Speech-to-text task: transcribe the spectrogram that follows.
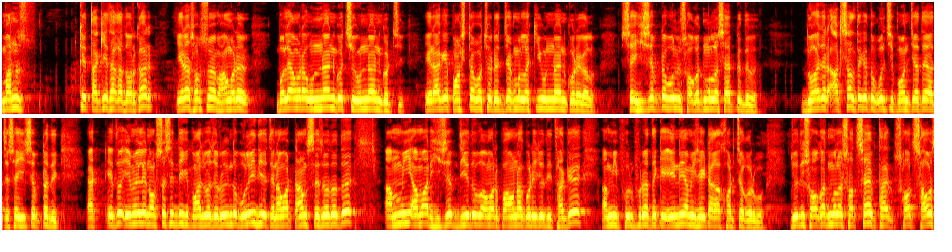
মানুষকে তাকিয়ে থাকা দরকার। এরা সবসময় ভাঙড়ের বলে আমরা উন্নয়ন করছি উন্নয়ন করছি। এর আগে পাঁচটা বছর রেজ্জাক মোল্লা কী উন্নয়ন করে গেল? সেই হিসেবটা বলুন শগত মোল্লা সাহেবকে দেবে। দু হাজার আট সাল থেকে তো বলছি পঞ্চায়েতে আছে, সেই হিসেবটা দিক। এক, এ তো এমএলএ নস্টা সিদ্দিকি পাঁচ বছর, উনি তো বলেই দিয়েছেন, আমার টার্ম শেষ হতে হতে আমি আমার হিসেব দিয়ে দেবো, আমার পাওনা করে যদি থাকে, আমি ফুরফুরা থেকে এনে আমি সেই টাকা খরচা করব। যদি শওকত সৎ সাহেব সৎ সাহস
